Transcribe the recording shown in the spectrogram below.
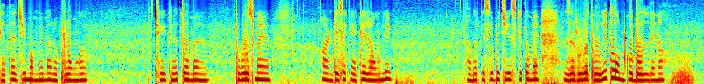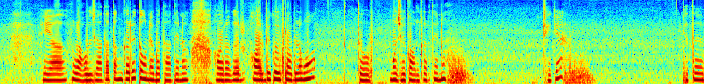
कहता है, जी मम्मी, मैं रख लूँगा। ठीक है तो मैं पड़ोस में आंटी से कह के जाऊँगी। अगर किसी भी चीज़ की तुम्हें ज़रूरत होगी तो उनको बोल देना। या राहुल ज़्यादा तंग करे तो उन्हें बता देना। और अगर और भी कोई प्रॉब्लम हो तो मुझे कॉल कर देना। ठीक है? कहता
